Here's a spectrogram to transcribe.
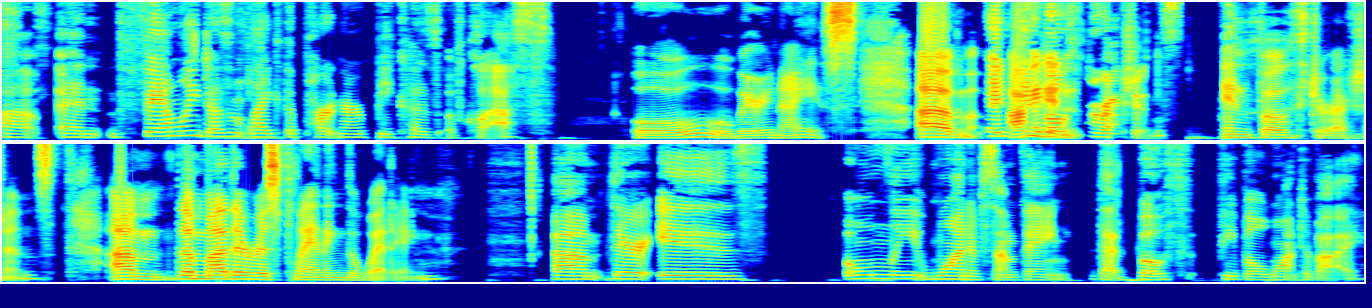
Uh, and family doesn't like the partner because of class. Oh, very nice. Um in, in both directions. in both directions. Um the mother is planning the wedding. Um, there is only one of something that both people want to buy.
